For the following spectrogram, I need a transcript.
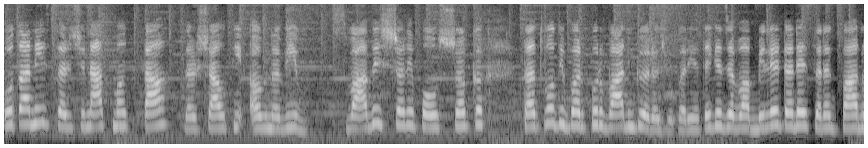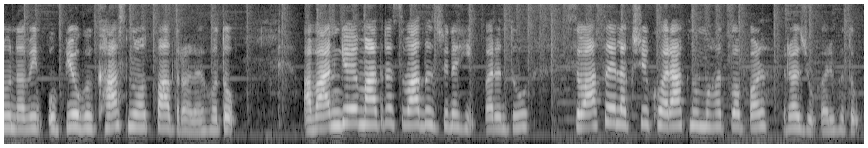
પોતાની સર્જનાત્મકતા દર્શાવતી અવનવી, સ્વાદિષ્ટ અને પોષક તત્વોથી ભરપૂર વાનગીઓ રજૂ કરી હતી કે જેમાં બિલેટ અને સરગવાનો નવીન ઉપયોગ ખાસ નોંધપાત્ર રહ્યો હતો. આ વાનગીઓએ માત્ર સ્વાદ જ નહીં, પરંતુ સ્વાસ્થ્યલક્ષી ખોરાકનું મહત્વ પણ રજૂ કર્યું હતું.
